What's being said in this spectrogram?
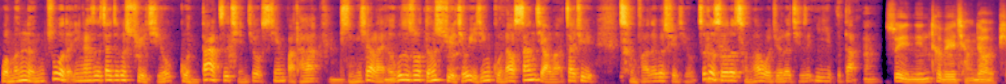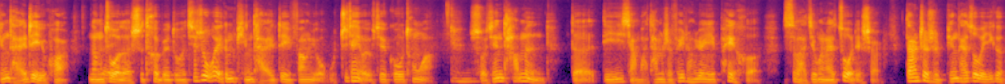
我们能做的应该是在这个雪球滚大之前就先把它停下来，而不是说等雪球已经滚到山脚了再去惩罚这个雪球。这个时候的惩罚，我觉得其实意义不大。嗯，所以您特别强调平台这一块能做的是特别多。其实我也跟平台对方有之前有一些沟通啊。首先他们的第一想法，他们是非常愿意配合司法机关来做这事儿。当然，这是平台作为一个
